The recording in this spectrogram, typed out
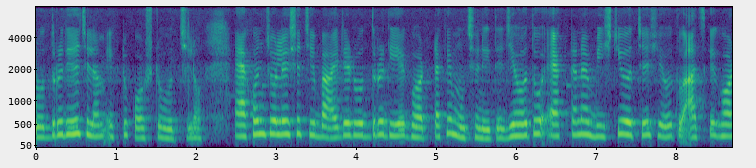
রৌদ্র দিয়েছিলাম, একটু কষ্ট হচ্ছিল। এখন চলে এসেছি বাইরে রৌদ্র দিয়ে ঘরটাকে মুছে নিতে। যেহেতু একটানা বৃষ্টি হচ্ছে, সেহেতু আজকে ঘর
